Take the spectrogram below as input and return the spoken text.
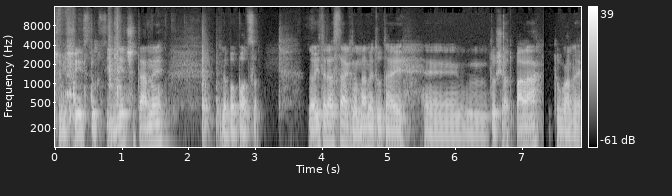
Oczywiście instrukcji nie czytamy, no bo po co? No i teraz tak, no mamy tutaj, ym, tu się odpala, tu mamy,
